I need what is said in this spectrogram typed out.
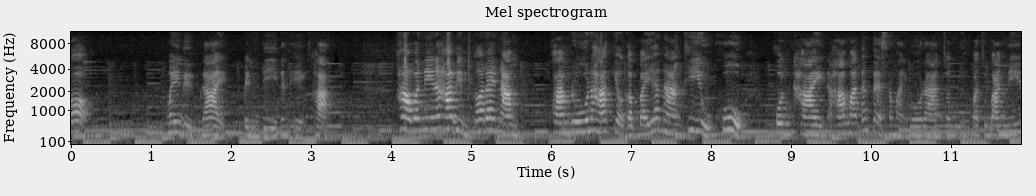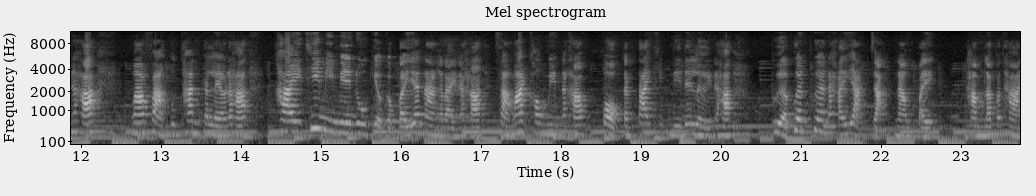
ก็ไม่ดื่มได้เป็นดีนั่นเองค่ะ ค่ะวันนี้นะคะบิ่มก็ได้นำความรู้นะคะ เกี่ยวกับใบย่านางที่อยู่คู่คนไทยนะคะ มาตั้งแต่สมัยโบราณจนถึงปัจจุบันนี้นะคะ มาฝากทุกท่านกันแล้วนะคะ ใครที่มีเมนูเกี่ยวกับใบย่านางอะไรนะคะ สามารถคอมเมนต์นะคะบอกกันใต้คลิปนี้ได้เลยนะคะ เผื่อเพื่อนๆนะคะ อยากจะนำไปทำรับประทาน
